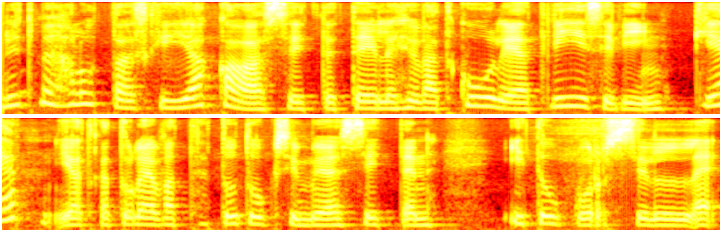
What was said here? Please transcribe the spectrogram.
Nyt me haluttaisikin jakaa sitten teille hyvät kuulijat viisi vinkkiä, jotka tulevat tutuksi myös sitten itukurssille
